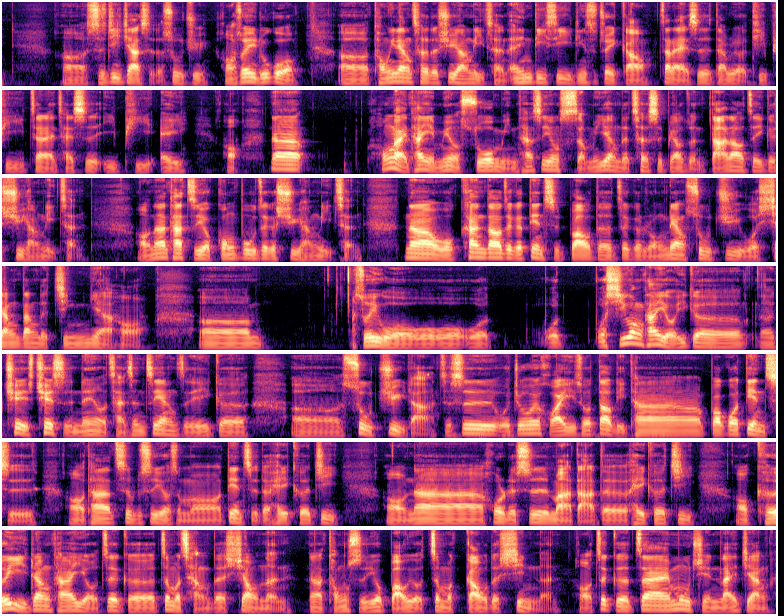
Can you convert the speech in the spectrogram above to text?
呃实际驾驶的数据哦，所以如果呃同一辆车的续航里程，N D C 一定是最高，再来是 W T P，再来才是 EPA 哦。那红海它也没有说明它是用什么样的测试标准达到这个续航里程。哦，那它只有公布这个续航里程。那我看到这个电池包的这个容量数据，我相当的惊讶哈。呃，所以我我我我我我希望它有一个呃确确实能有产生这样子的一个呃数据啦。只是我就会怀疑说，到底它包括电池哦，它是不是有什么电池的黑科技哦？那或者是马达的黑科技？哦，可以让它有这个这么长的效能，那同时又保有这么高的性能，哦，这个在目前来讲，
